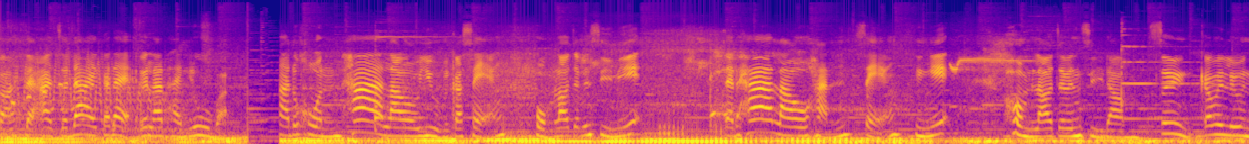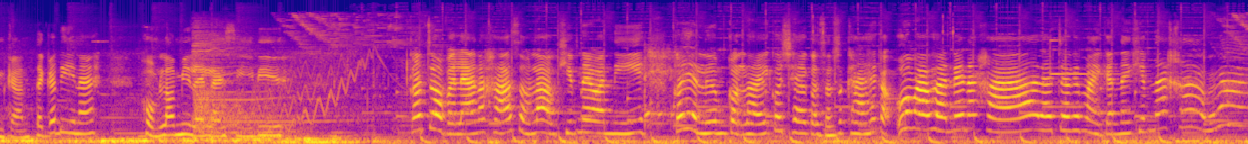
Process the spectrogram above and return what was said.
ว่ะแต่อาจจะได้ก็ได้เวลาถ่ายรูปอะค่ะทุกคนถ้าเราอยู่กับแสง ผมเราจะเป็นสีนี้ อย่างนี้ ผมเราจะเป็นสีดำซึ่งก็ไม่รู้เหมือนกัน แต่ก็ดีนะ ผมเรามีหลาย ๆ สีดี ก็จบไปแล้วนะคะสำหรับคลิปในวันนี้ ก็อย่าลืมกดไลค์ กดแชร์ กด subscribe ให้กับอุ้มมาเพลินด้วยนะคะ แล้วเจอกันใหม่กันในคลิปหน้าค่ะ บ๊ายบาย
